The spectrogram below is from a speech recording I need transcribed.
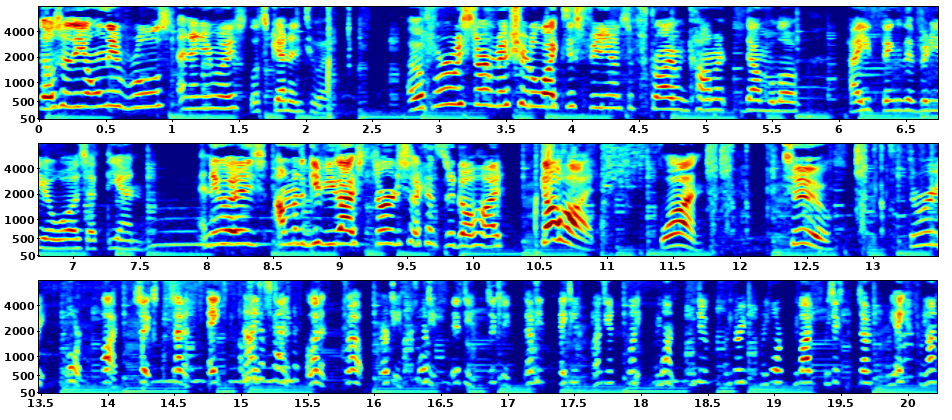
those are the only rules. And anyways, let's get into it. Uh, before we start, make sure to like this video and subscribe and comment down below how you think the video was at the end. Anyways, I'm gonna give you guys 30 seconds to go hide. Go hide! One, two, three, four, five, six, seven, eight, nine, 10, 11, 12, 13, 14, 15, 16, 17, 18, 19, 20, 21, 22, 23, 24, 25, 26, 27, 28, 29,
